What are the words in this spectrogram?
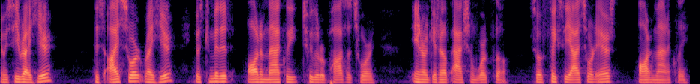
And we see right here, this isort right here, it was committed automatically to the repository in our GitHub action workflow. So it fixed the isort errors automatically.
